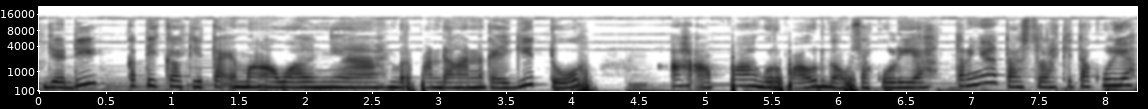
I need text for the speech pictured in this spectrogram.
jadi ketika kita emang awalnya berpandangan kayak gitu ah apa? Guru PAUD gak usah kuliah. Ternyata setelah kita kuliah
